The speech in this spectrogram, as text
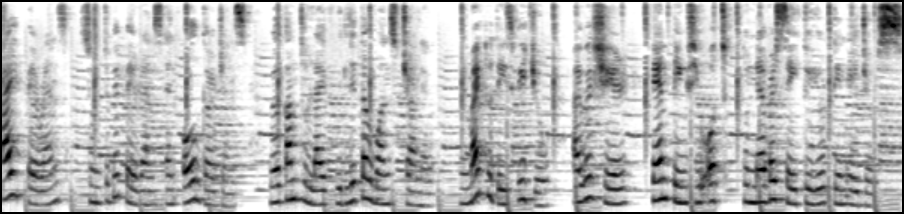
Hi parents, soon to be parents and all guardians. Welcome to Life with Little Ones channel. In my today's video, I will share 10 things you ought to never say to your teenagers.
